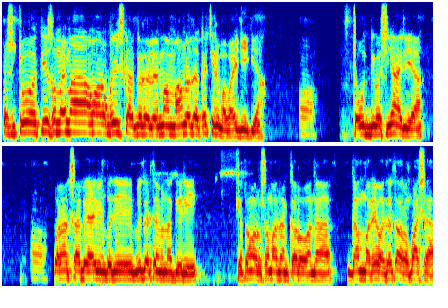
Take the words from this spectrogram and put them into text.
પછી તો તે સમયમાં અમારો બહિષ્કાર કર્યો એટલે એમાં મામલતદાર કચેરીમાં ભાગી ગયા. ચૌદ દિવસ ત્યાં રહ્યા. હા. સાહેબે આવીને બધી વિગત એમને કરી કે તમારું સમાધાન કરો અને ગામમાં રહેવા જતા રહો પાછા.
